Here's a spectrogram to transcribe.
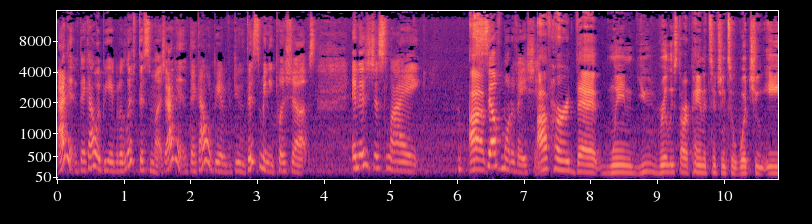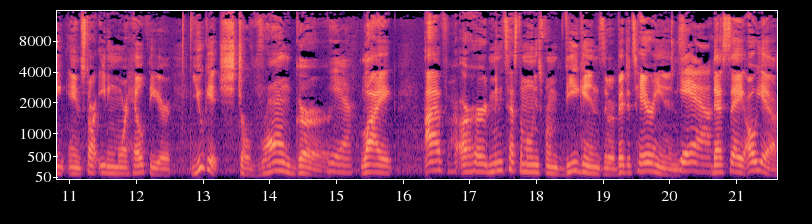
i didn't think i would be able to lift this much i didn't think i would be able to do this many push-ups and it's just like I've, self-motivation I've heard that when you really start paying attention to what you eat and start eating more healthier, you get stronger. yeah Like I've heard many testimonies from vegans or vegetarians yeah that say, "Oh yeah,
